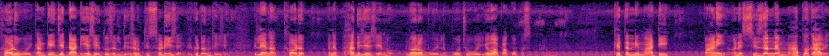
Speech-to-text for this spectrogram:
થડ હોય, કારણ કે જે દાટીએ છે તો જલ્દી ઝડપથી સડી જાય, વિઘટન થઈ જાય. એટલે એના થડ અને ભાગ જે છે એનો નરમ હોય એટલે પોચો હોય, એવા પાકો પસંદ કરવા જોઈએ. ખેતરની માટી, પાણી અને સિઝનને માફક આવે,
